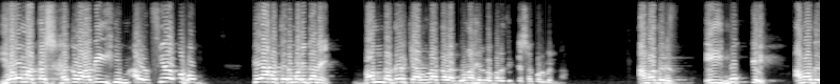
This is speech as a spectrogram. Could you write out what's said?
ইয়াউমা আলাইহিম কিয়ামতের ময়দানে বান্দাদেরকে আল্লাহ তাআলা গুনাহের ব্যাপারে জিজ্ঞাসা করবেন না। আমাদের এই মুখকে, আমাদের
